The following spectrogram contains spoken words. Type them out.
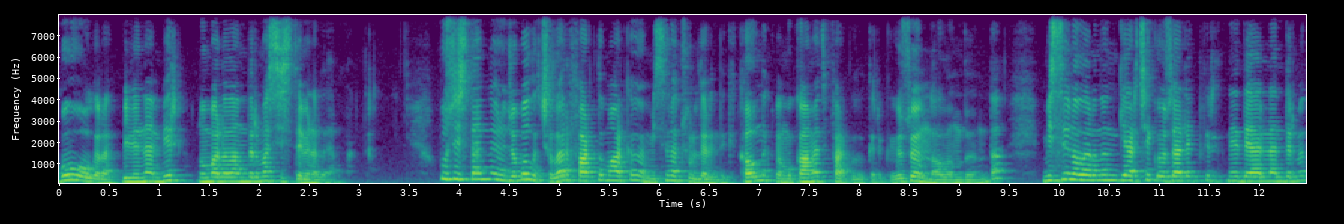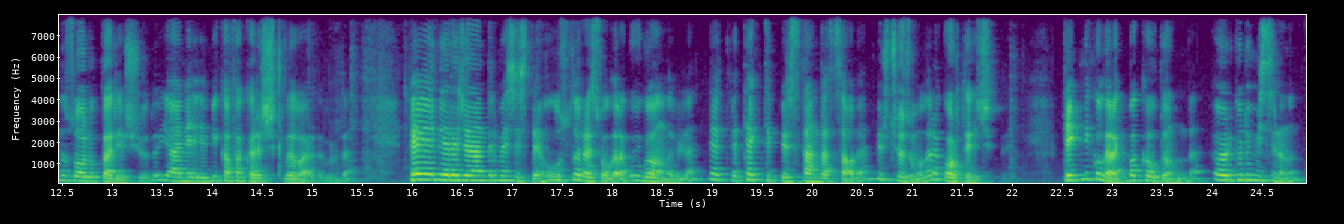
GO olarak bilinen bir numaralandırma sistemine dayanmakta. Bu sistemden önce balıkçılar farklı marka ve misina türlerindeki kalınlık ve mukavemet farklılıkları göz önüne alındığında misinalarının gerçek özelliklerini değerlendirmede zorluklar yaşıyordu. Yani bir kafa karışıklığı vardı burada. PE derecelendirme sistemi uluslararası olarak uygulanılabilen net ve tek tip bir standart sağlayan bir çözüm olarak ortaya çıktı. Teknik olarak bakıldığında örgülü misinanın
